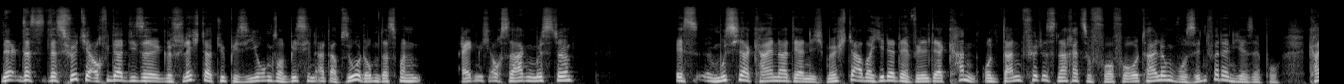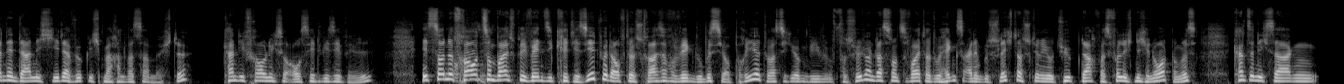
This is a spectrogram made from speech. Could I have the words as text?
Das, das führt ja auch wieder diese Geschlechtertypisierung so ein bisschen ad absurdum, dass man eigentlich auch sagen müsste, es muss ja keiner, der nicht möchte, aber jeder, der will, der kann. Und dann führt es nachher zu Vorverurteilungen. Wo sind wir denn hier, Seppo? Kann denn da nicht jeder wirklich machen, was er möchte? Kann die Frau nicht so aussehen, wie sie will? Ist so eine oh, Frau zum Beispiel, wenn sie kritisiert wird auf der Straße, von wegen, du bist ja operiert, du hast dich irgendwie verschönern lassen und so weiter, du hängst einem Geschlechterstereotyp nach, was völlig nicht in Ordnung ist, kann sie nicht sagen,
